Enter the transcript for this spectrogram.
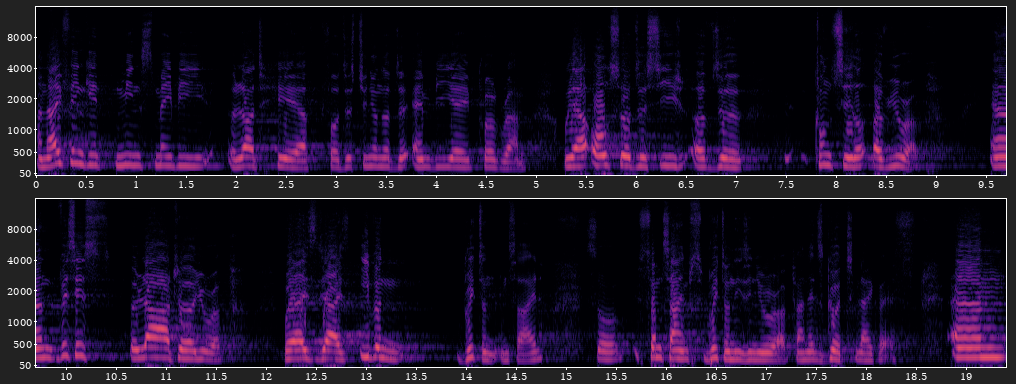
and I think it means maybe a lot here for the students of the MBA program. We are also the siege of the Council of Europe. And this is a larger Europe, whereas there is even Britain inside. So sometimes Britain is in Europe, and it's good like this. Um,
